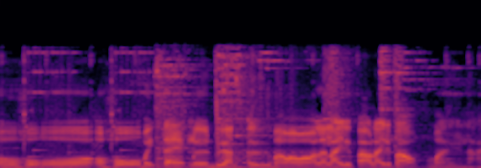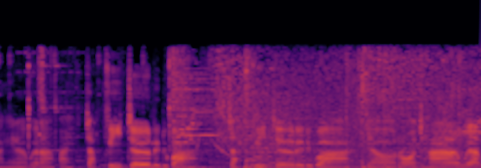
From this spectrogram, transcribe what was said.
โอ้โห โอ้โห ไม่แตกเลยเพื่อน เออ มามามาแล้วไหลหรือเปล่าไหลหรือเปล่า ไม่ไหลนะเพื่อนนะไป จัดฟีเจอร์เลยดีกว่า จัดฟีเจอร์เลยดีกว่า อย่ารอช้านะเพื่อน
